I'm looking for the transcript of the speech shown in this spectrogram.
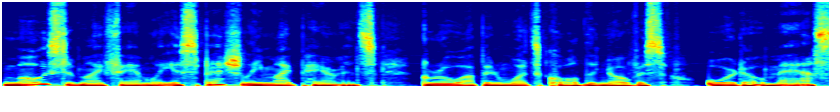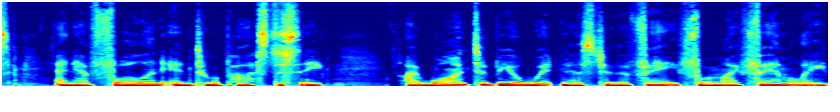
Most of my family, especially my parents, grew up in what's called the Novus Ordo Mass and have fallen into apostasy. I want to be a witness to the faith for my family,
